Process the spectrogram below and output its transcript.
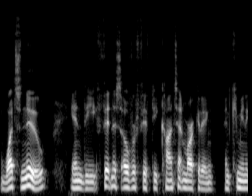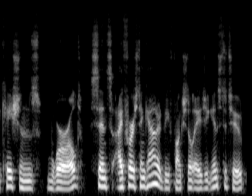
what's new in the fitness over 50 content marketing and communications world since I first encountered the Functional Aging Institute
